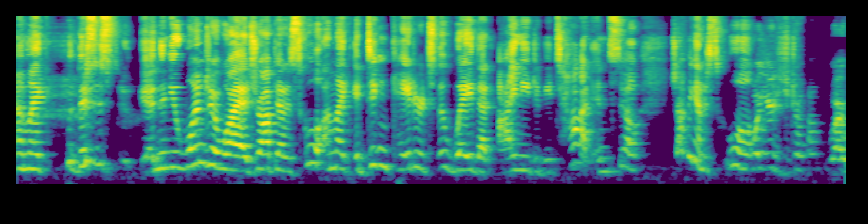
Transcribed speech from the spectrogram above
I'm like, this is, and then you wonder why I dropped out of school. I'm like, it didn't cater to the way that I need to be taught. And so dropping out of school, what year did you drop out? Where,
